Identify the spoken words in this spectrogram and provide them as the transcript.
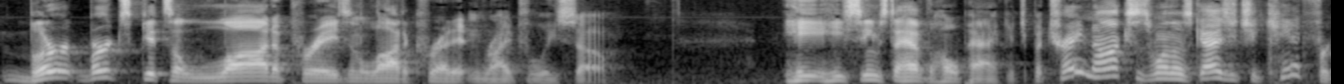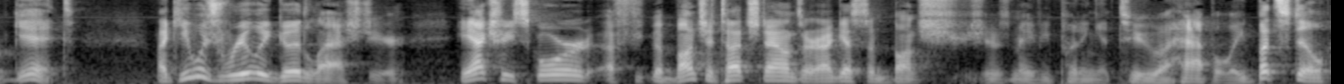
Burks gets a lot of praise and a lot of credit, and rightfully so. He he seems to have the whole package. But Trey Knox is one of those guys that you can't forget. Like he was really good last year. He actually scored a, f- a bunch of touchdowns, or I guess a bunch. She was maybe putting it too uh, happily, but still,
